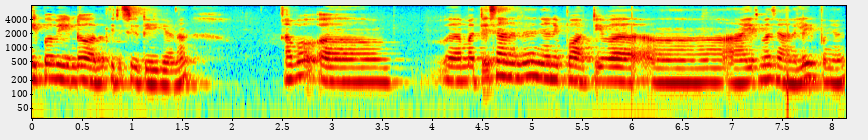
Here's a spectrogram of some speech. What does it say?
ഇപ്പോൾ വീണ്ടും അത് തിരിച്ചു കിട്ടിയിരിക്കുകയാണ്. അപ്പോൾ മറ്റേ ചാനൽ ഞാനിപ്പോൾ ആക്റ്റീവ് ആയിരുന്ന ചാനൽ ഇപ്പോൾ ഞാൻ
